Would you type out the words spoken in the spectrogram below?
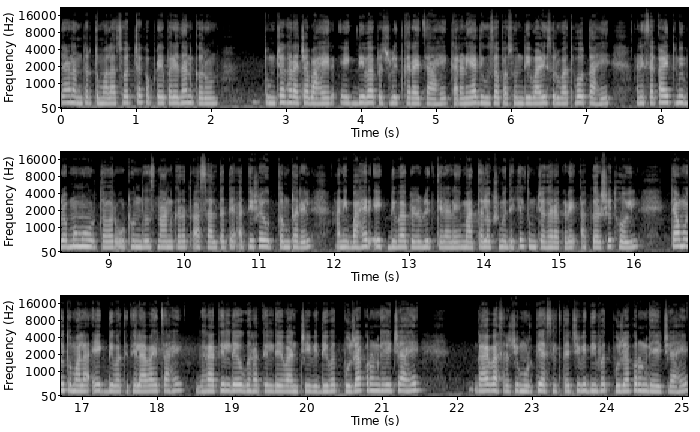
त्यानंतर तुम्हाला स्वच्छ कपडे परिधान करून तुमच्या घराच्या बाहेर एक दिवा प्रज्वलित करायचा आहे. कारण या दिवसापासून दिवाळी सुरुवात होत आहे आणि सकाळी तुम्ही ब्रह्ममुहूर्तावर उठून जर स्नान करत असाल तर ते अतिशय उत्तम ठरेल आणि बाहेर एक दिवा प्रज्वलित केल्याने माता लक्ष्मी देखील तुमच्या घराकडे आकर्षित होईल. त्यामुळे तुम्हाला एक दिवा तिथे लावायचा आहे. घरातील देव घरातील देवांची विधिवत पूजा करून घ्यायची आहे. गाय वासराची मूर्ती असेल तर त्याची विधिवत पूजा करून घ्यायची आहे.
